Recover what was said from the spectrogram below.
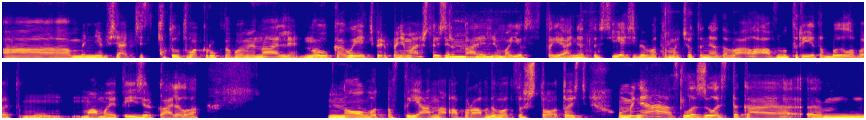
а мне всячески тут вокруг напоминали. Ну, как бы я теперь понимаю, что зеркалили Мгм. мое состояние. То есть я себе в этом отчета не отдавала, а внутри это было, поэтому мама это и зеркалила. Но вот постоянно оправдываться, что... То есть у меня сложилась такая эм,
